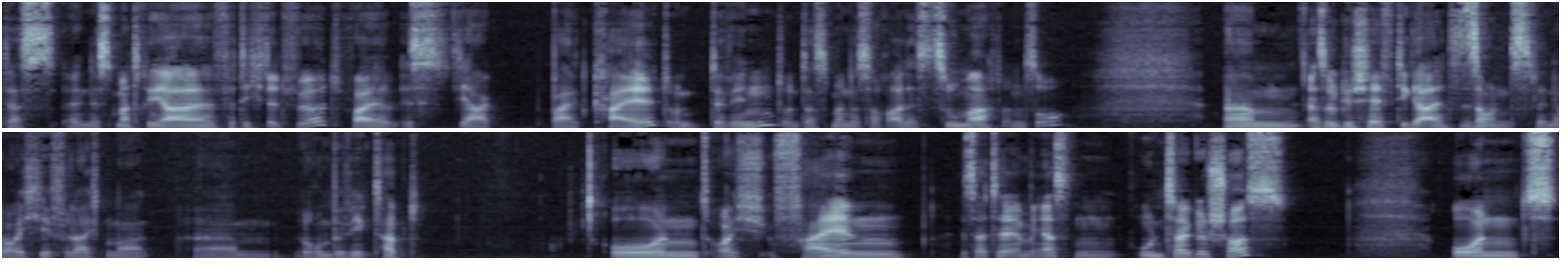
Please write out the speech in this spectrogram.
das Nistmaterial verdichtet wird, weil es ja bald kalt und der Wind und dass man das auch alles zumacht und so. Ähm, also geschäftiger als sonst, wenn ihr euch hier vielleicht mal ähm, rumbewegt habt. Und euch fallen, seid ja im ersten Untergeschoss und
